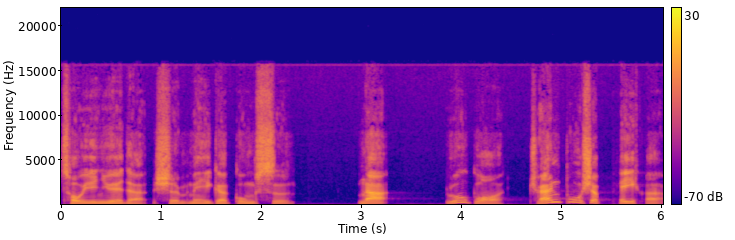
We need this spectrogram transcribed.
凑音乐的是每一个公司。那如果全部是配合。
